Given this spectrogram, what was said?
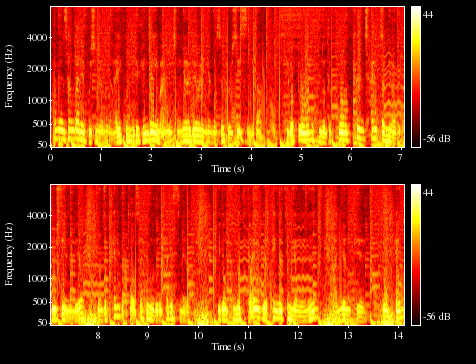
화면 상단에 보시면 아이콘들이 굉장히 많이 정렬되어 있는 것을 볼 수 있습니다. 이것 또한 GoodNotes 4와 큰 차이점이라고 볼 수 있는데요. 먼저 펜부터 살펴보도록 하겠습니다. 이번 GoodNotes 5의 펜 같은 경우에는 만년필, 볼펜,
